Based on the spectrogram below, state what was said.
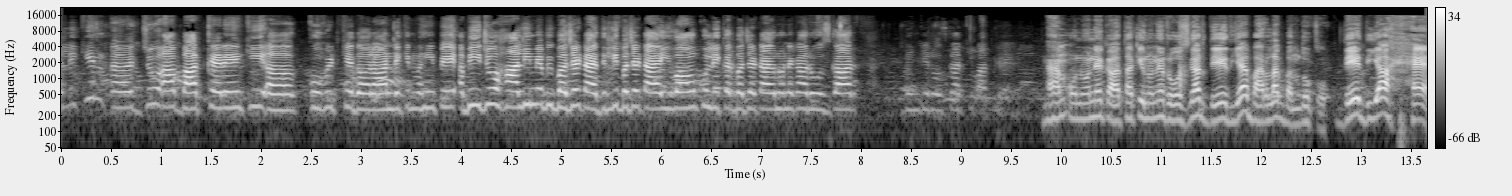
लेकिन जो आप बात कर रहे हैं कि कोविड के दौरान, लेकिन वहीं पे अभी जो हाल ही में अभी बजट आया, दिल्ली बजट आया, युवाओं को लेकर बजट आया, उन्होंने कहा रोज़गार देंगे रोज़गार की बात करेंगे। मैम उन्होंने कहा था कि उन्होंने रोज़गार दे दिया बारह लाख बंदों को। दे दिया है।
